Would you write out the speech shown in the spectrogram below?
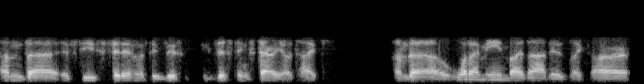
and uh, if these fit in with exist- existing stereotypes. And uh, what I mean by that is like are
